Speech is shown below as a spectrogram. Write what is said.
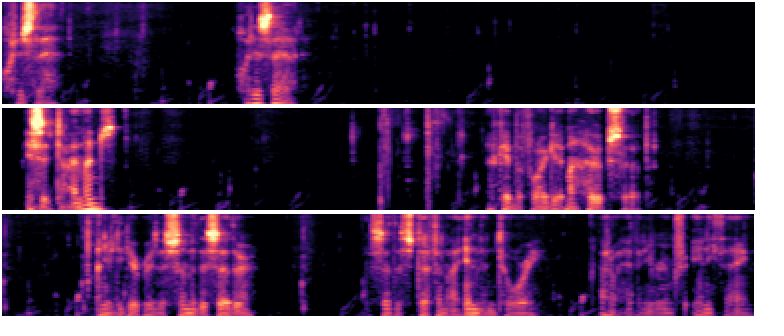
What is that? What is that? Is it diamonds? Okay, before I get my hopes up, I need to get rid of some of this other, this other stuff in my inventory. I don't have any room for anything.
